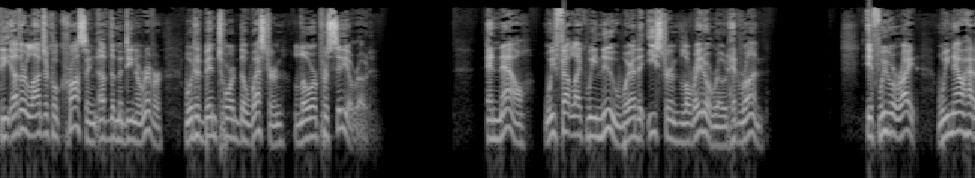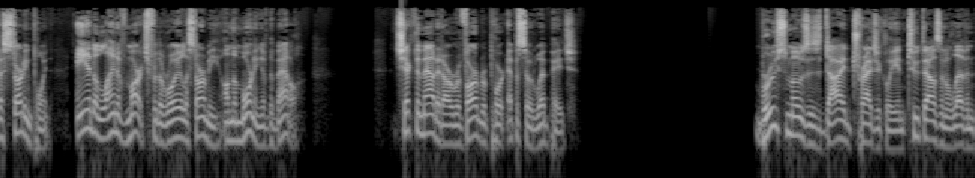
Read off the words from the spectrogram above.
the other logical crossing of the Medina River would have been toward the western Lower Presidio Road. And now we felt like we knew where the eastern Laredo Road had run. If we were right, we now had a starting point and a line of march for the Royalist Army on the morning of the battle. Check them out at our Rivard Report episode webpage. Bruce Moses died tragically in 2011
